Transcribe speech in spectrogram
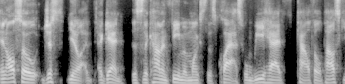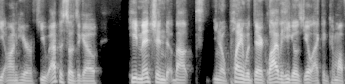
And also, just you know, again, this is a common theme amongst this class. When we had Kyle Filipowski on here a few episodes ago, he mentioned about you know playing with Dereck Lively. He goes, "Yo, I can come off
